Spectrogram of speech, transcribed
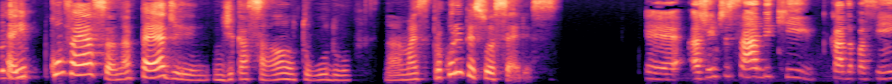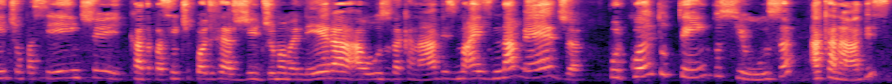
E aí conversa, né? pede indicação, tudo, né? mas procurem pessoas sérias. É, a gente sabe que cada paciente é um paciente, cada paciente pode reagir de uma maneira ao uso da cannabis, mas na média, por quanto tempo se usa a cannabis?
